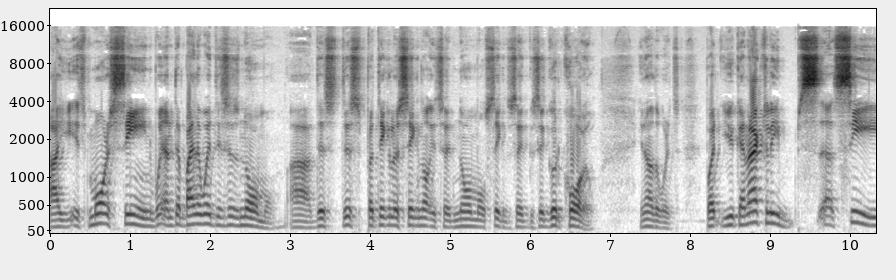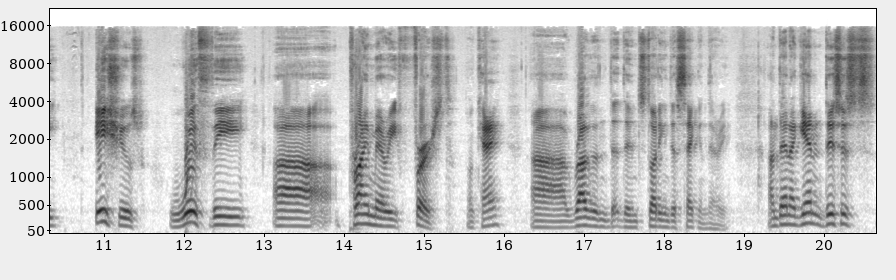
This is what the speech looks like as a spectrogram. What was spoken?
Uh, it's more seen, and by the way, this is normal. Uh, this this particular signal is a normal signal. It's a, it's a good coil, in other words. But you can actually uh, see issues with the uh, primary first, okay, uh, rather than, than studying the secondary. And then again, this is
